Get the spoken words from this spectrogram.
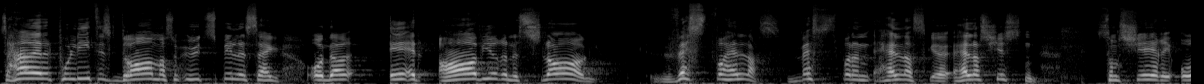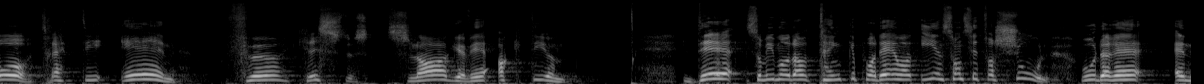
Så her er det et politisk drama som utspiller seg, og det er et avgjørende slag vest for Hellas, vest for den Hellaskysten, som skjer i år 31 før Kristus, slaget ved Aktium. Det som vi må da tenke på, det er at i en sånn situasjon hvor det er en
